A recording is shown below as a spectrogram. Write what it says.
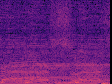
até.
